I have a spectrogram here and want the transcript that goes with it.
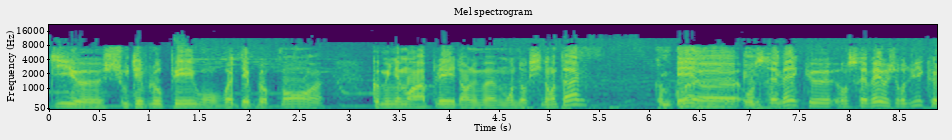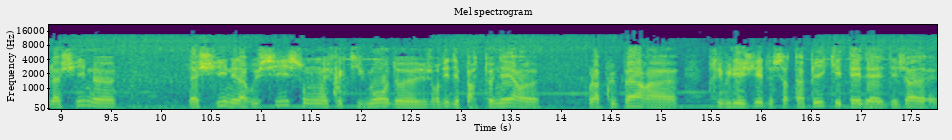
dits euh, sous-développés ou en voie de développement, euh, communément appelés dans le monde occidental. Comme quoi, Et comme euh, on se réveille que, on se réveille aujourd'hui que la Chine, euh, la Chine et la Russie sont effectivement de- aujourd'hui des partenaires euh, pour la plupart euh, privilégiés de certains pays qui étaient dé- déjà euh,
